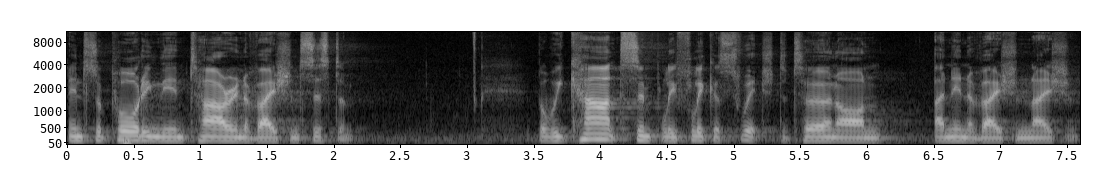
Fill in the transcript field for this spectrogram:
in supporting the entire innovation system. But we can't simply flick a switch to turn on an innovation nation.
